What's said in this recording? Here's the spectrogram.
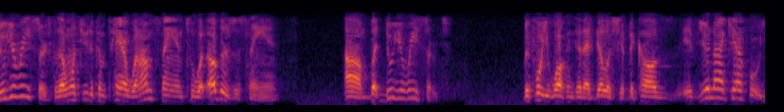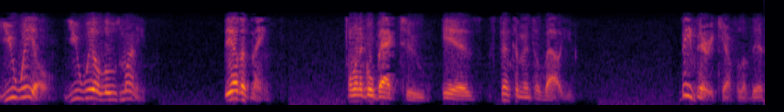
Do your research because I want you to compare what I'm saying to what others are saying. Um, but do your research before you walk into that dealership because if you're not careful, you will. You will lose money. The other thing I want to go back to is sentimental value be very careful of this.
